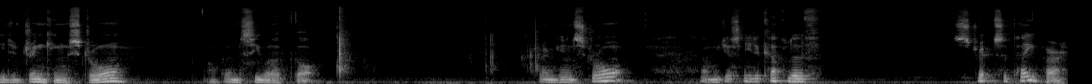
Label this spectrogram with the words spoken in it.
Need a drinking straw. I'll go and see what I've got. Drinking straw. And we just need a couple of strips of paper.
